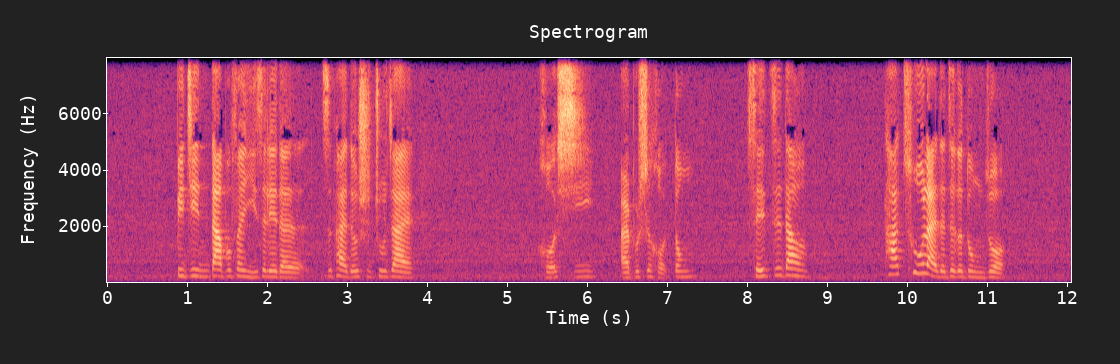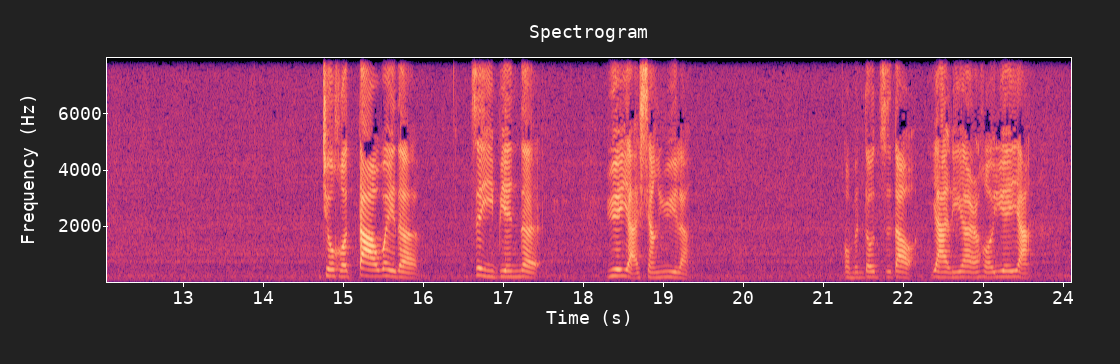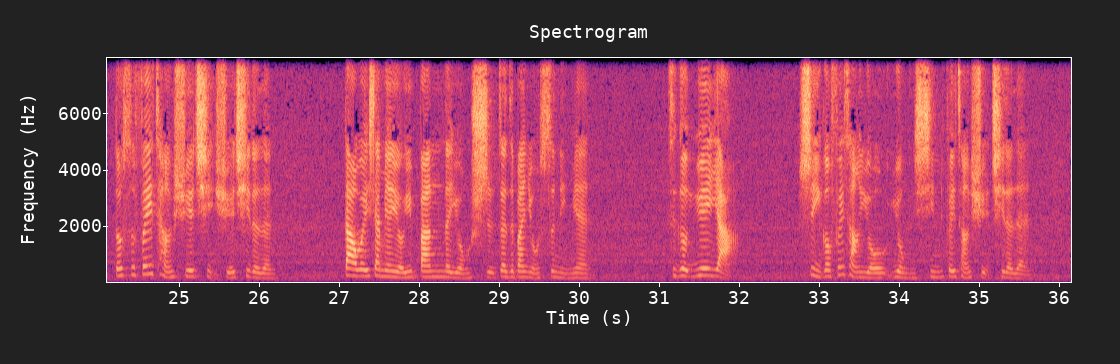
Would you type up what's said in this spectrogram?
毕竟大部分以色列的支派都是住在河西，而不是河东。谁知道他出来的这个动作？就和大卫的这一边的约雅相遇了。我们都知道亚尼尔和约雅都是非常血气血气的人。大卫下面有一班的勇士，在这班勇士里面，这个约雅是一个非常有勇心、非常血气的人。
